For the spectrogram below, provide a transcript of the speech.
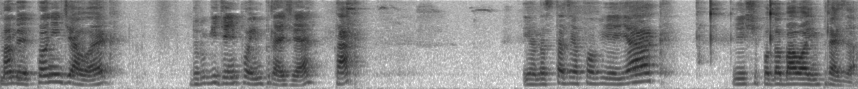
Mamy poniedziałek, drugi dzień po imprezie, tak? I Anastazja powie, jak jej się podobała impreza.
